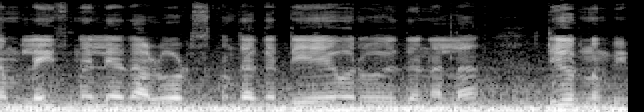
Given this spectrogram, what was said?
ನಮ್ಮ ಲೈಫ್ನಲ್ಲಿ ಅದು ಅಳವಡಿಸ್ಕೊಂಡಾಗ ದೇವರು ಇದನ್ನೆಲ್ಲ, ದೇವ್ರು ನಂಬಿ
